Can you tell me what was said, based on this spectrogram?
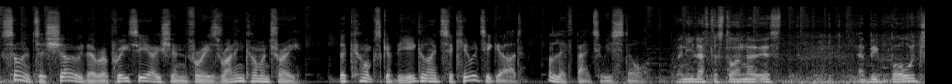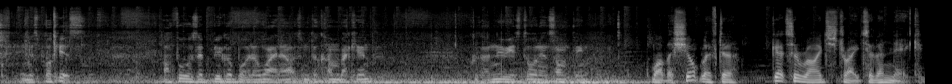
So, to show their appreciation for his running commentary, the cops give the eagle-eyed security guard a lift back to his store. When he left the store, I noticed a big bulge in his pockets. I thought it was a bigger bottle of wine. I asked him to come back in because I knew he had stolen something. While the shoplifter gets a ride straight to the nick.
